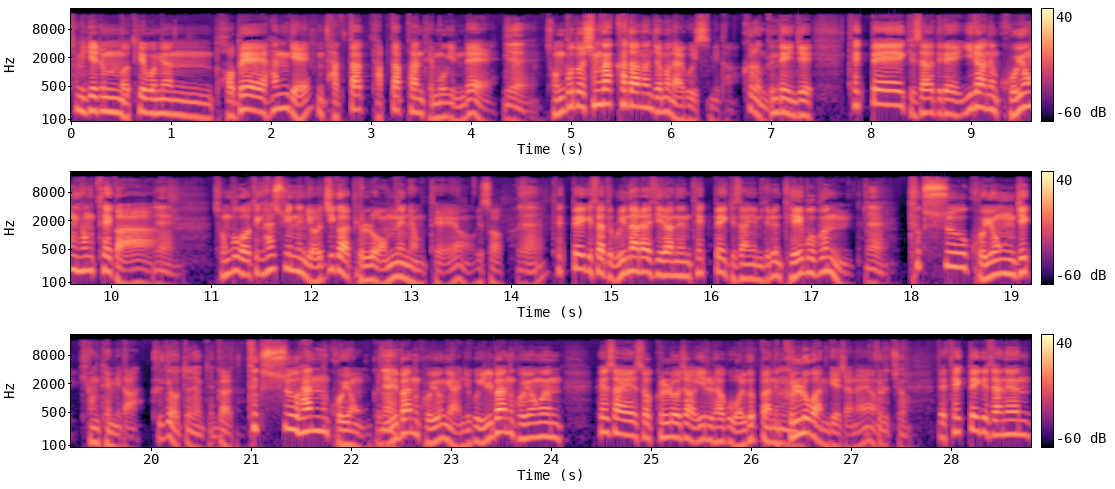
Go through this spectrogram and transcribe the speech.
참 이게 좀 어떻게 보면 법의 한계, 좀 답답, 답답한 대목인데 예. 정부도 심각하다는 점은 알고 있습니다. 그런데 근데 이제 택배 기사들의 일하는 고용 형태가 예. 정부가 어떻게 할 수 있는 여지가 별로 없는 형태예요. 그래서 네. 택배 기사들 우리나라에서 일하는 택배 기사님들은 대부분 네. 특수 고용직 형태입니다. 그게 어떤 형태입니까? 그러니까 특수한 고용, 그러니까 네. 일반 고용이 아니고 일반 고용은 회사에서 근로자가 일을 하고 월급 받는 음. 근로관계잖아요. 그렇죠. 근데 택배 기사는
